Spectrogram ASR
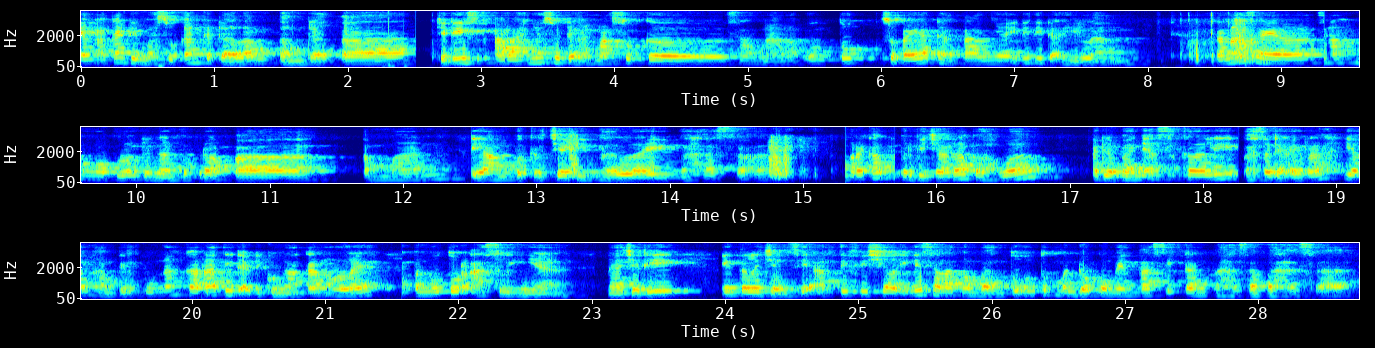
yang akan dimasukkan ke dalam bank data. Jadi arahnya sudah masuk ke sana untuk supaya datanya ini tidak hilang. Karena saya pernah mengobrol dengan beberapa teman yang bekerja di balai bahasa, mereka berbicara bahwa ada banyak sekali bahasa daerah yang hampir punah karena tidak digunakan oleh penutur aslinya. Nah, jadi intelijensi artificial ini sangat membantu untuk mendokumentasikan bahasa-bahasa.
